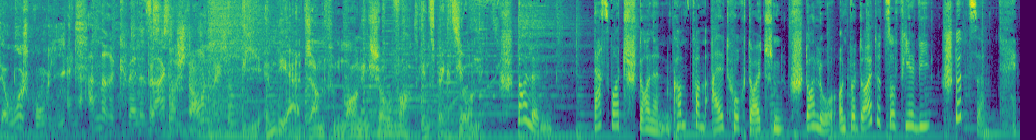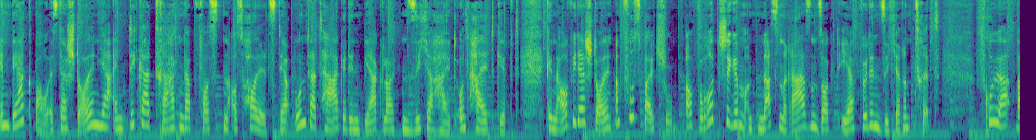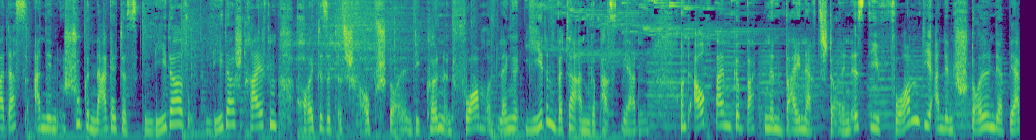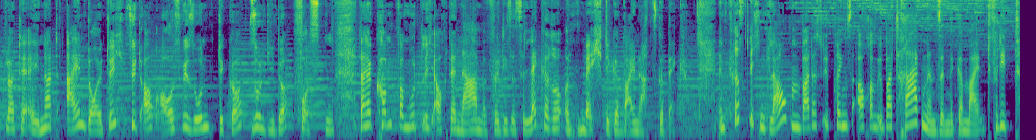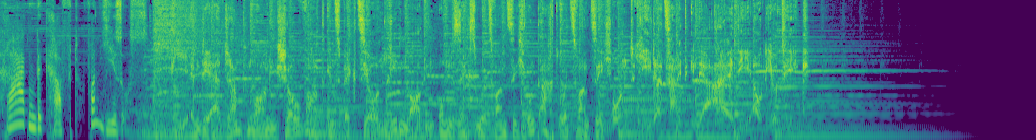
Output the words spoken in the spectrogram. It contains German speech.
der Ursprung liegt. Eine andere Quelle Das ist sagt. erstaunlich. Die MDR Jump Morning Show Wortinspektion. Stollen. Das Wort Stollen kommt vom althochdeutschen Stollo und bedeutet so viel wie Stütze. Im Bergbau ist der Stollen ja ein dicker tragender Pfosten aus Holz, der unter Tage den Bergleuten Sicherheit und Halt gibt. Genau wie der Stollen am Fußballschuh. Auf rutschigem und nassen Rasen sorgt er für den sicheren Tritt. Früher war das an den Schuh genageltes Leder, so Lederstreifen. Heute sind es Schraubstollen. Die können in Form und Länge jedem Wetter angepasst werden. Und auch beim gebackenen Weihnachtsstollen ist die Form, die an den Stollen der Bergleute erinnert, eindeutig. Sieht auch aus wie so ein dicker, solider Pfosten. Daher kommt vermutlich auch der Name für dieses leckere und mächtige Weihnachtsgebäck. Im christlichen Glauben war das übrigens auch im übertragenen Sinne gemeint, für die tragende Kraft von Jesus. Die MDR Jump Morning Show Wortinspektion. Jeden Morgen um 6.20 Uhr und 8.20 Uhr und jederzeit in der ARD Audiothek.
